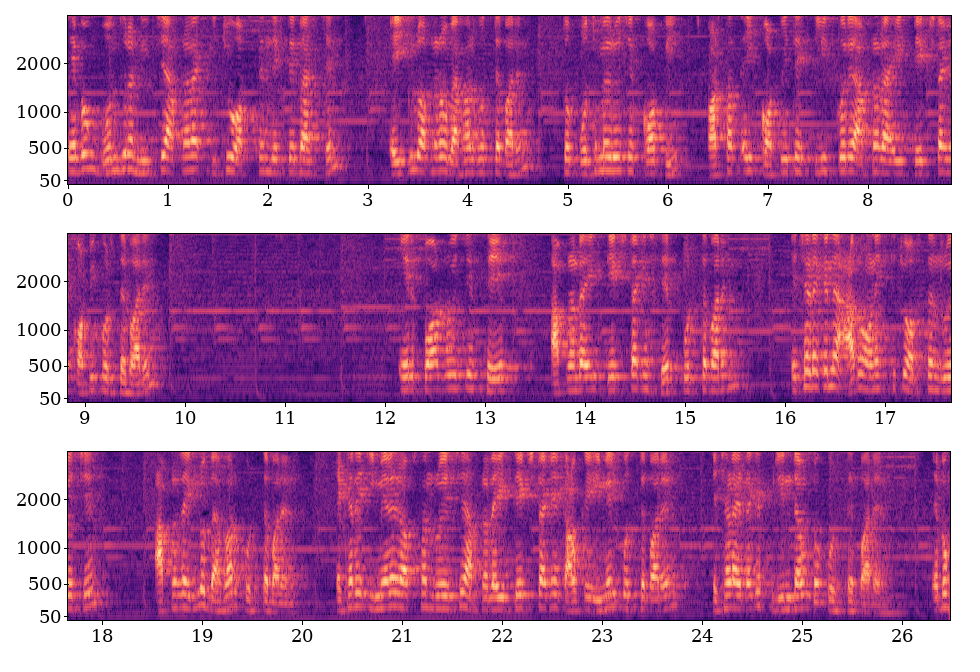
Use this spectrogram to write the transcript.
এবং বন্ধুরা, নিচে আপনারা কিছু অপশান দেখতে পাচ্ছেন। এইগুলো আপনারাও ব্যবহার করতে পারেন। তো প্রথমে রয়েছে কপি অর্থাৎ এই কপিতে ক্লিক করে আপনারা এই টেক্সটটাকে কপি করতে পারেন। এরপর রয়েছে সেভ আপনারা এই টেক্সটটাকে সেভ করতে পারেন। এছাড়া এখানে আরও অনেক কিছু অপশান রয়েছে, আপনারা এগুলো ব্যবহার করতে পারেন। এখানে ইমেলের অপশান রয়েছে, আপনারা এই টেক্সটটাকে কাউকে ইমেল করতে পারেন। এছাড়া এটাকে প্রিন্ট আউটও করতে পারেন। এবং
